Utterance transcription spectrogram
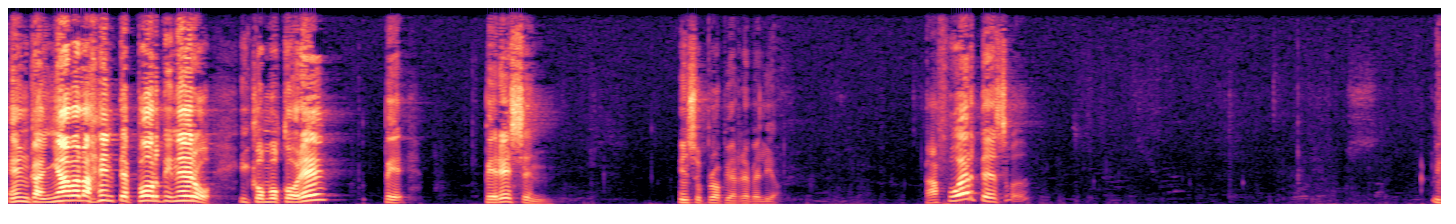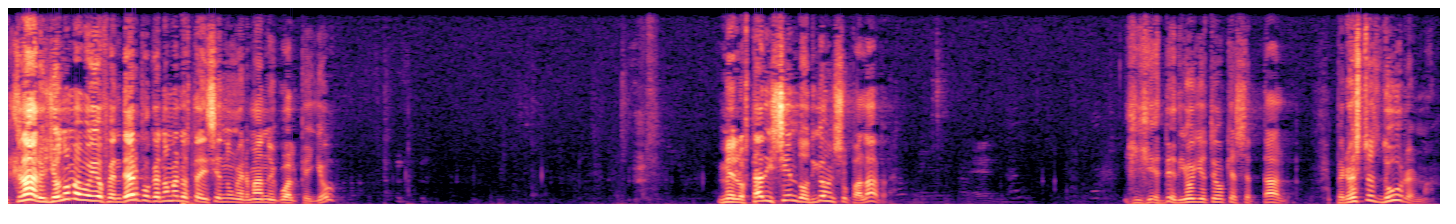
engañaba a la gente por dinero y como Coré perecen en su propia rebelión. Está fuerte eso. Y claro, yo no me voy a ofender porque no me lo está diciendo un hermano igual que yo. Me lo está diciendo Dios en su palabra. Y es de Dios, yo tengo que aceptarlo. Pero esto es duro, hermano.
